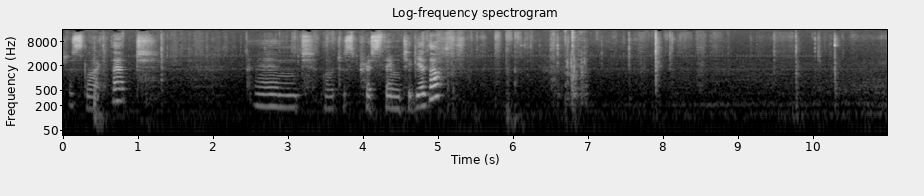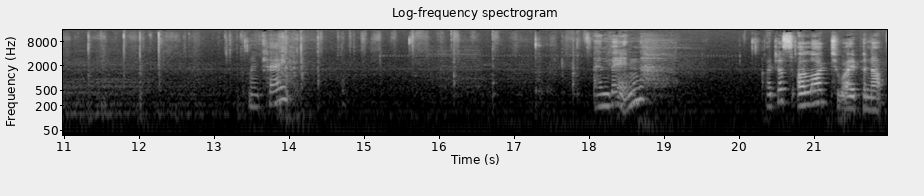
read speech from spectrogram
just like that and I'll just press them together. Okay. And then I just I like to open up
